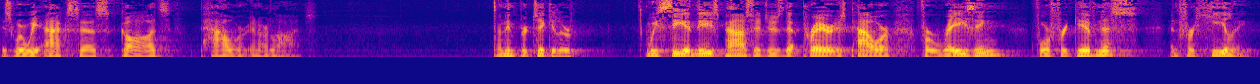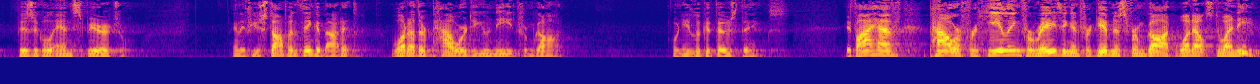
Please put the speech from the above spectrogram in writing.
is where we access God's power in our lives. And in particular, we see in these passages that prayer is power for raising, for forgiveness, and for healing, physical and spiritual. And if you stop and think about it, what other power do you need from God when you look at those things? If I have power for healing, for raising, and forgiveness from God, what else do I need?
